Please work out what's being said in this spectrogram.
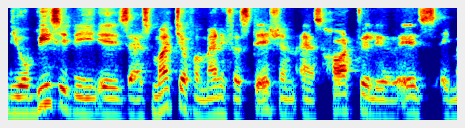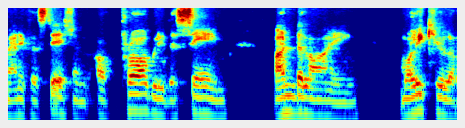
the obesity is as much of a manifestation as heart failure is a manifestation of probably the same underlying molecular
